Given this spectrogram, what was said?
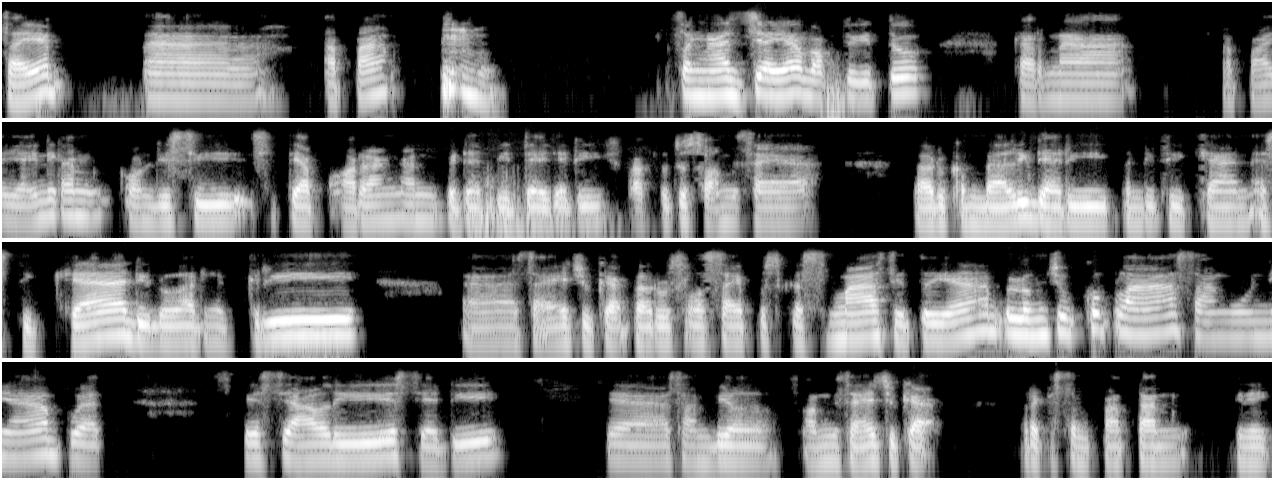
saya uh, apa sengaja ya waktu itu karena apa ya ini kan kondisi setiap orang kan beda-beda. Jadi waktu itu suami saya baru kembali dari pendidikan S3 di luar negeri Uh, saya juga baru selesai puskesmas itu ya, belum cukup lah sangunya buat spesialis. Jadi ya sambil suami saya juga berkesempatan ini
